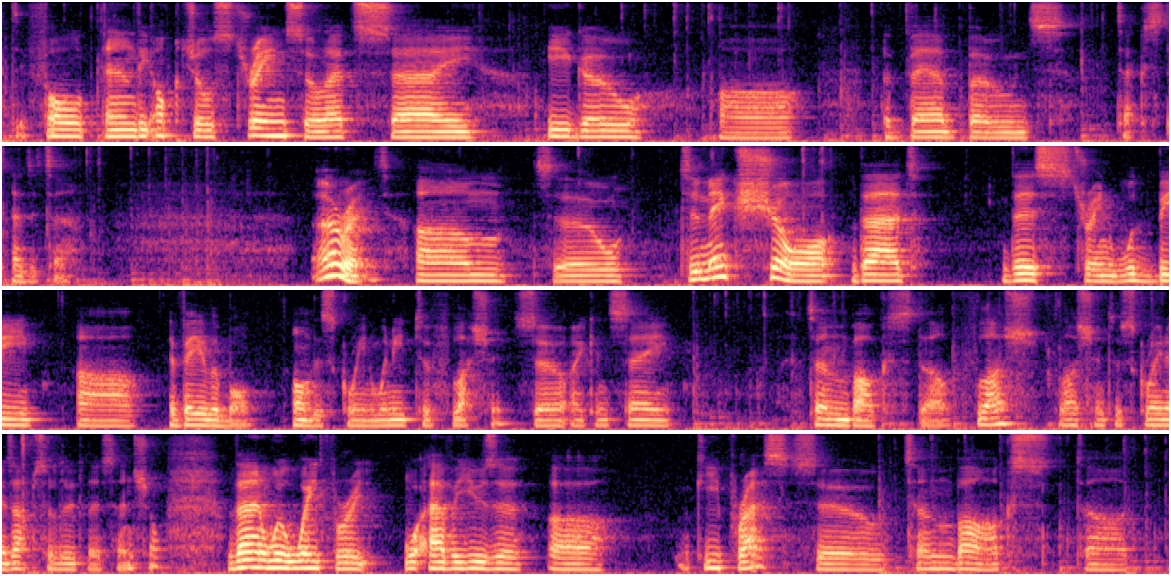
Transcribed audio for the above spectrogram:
default and the actual string so let's say ego uh, a bare bones text editor. All right um, so to make sure that this string would be uh, available on the screen. We need to flush it. So I can say termbox flush flush into screen is absolutely essential. Then we'll wait for whatever user uh, key press. So termbox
